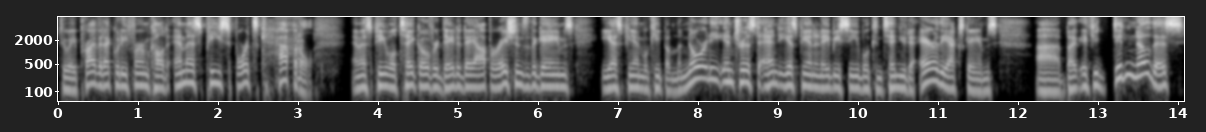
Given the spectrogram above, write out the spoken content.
to a private equity firm called MSP Sports Capital. MSP will take over day to day operations of the games. ESPN will keep a minority interest, and ESPN and ABC will continue to air the X Games. Uh, but if you didn't know this,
